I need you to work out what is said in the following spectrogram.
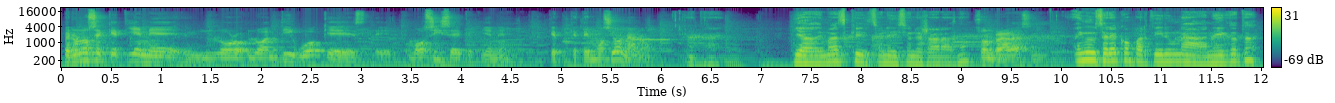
pero no sé qué tiene lo, lo antiguo que, este, como sí sé que tiene, que, que te emociona, ¿no? Y además que son ediciones raras, ¿no? Son raras, sí. A mí me gustaría compartir una anécdota.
